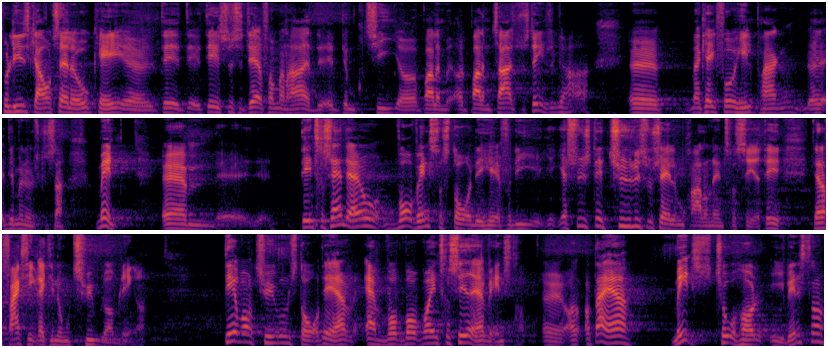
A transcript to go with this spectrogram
politiske aftaler er okay. Øh, det, det, det synes jeg derfor, man har et, et demokrati og, og et parlamentarisk system, som vi har. Øh, man kan ikke få hele pakken af det, man ønsker sig. Men øh, det interessante er jo, hvor Venstre står i det her, fordi jeg synes, det er tydeligt, Socialdemokraterne er interesseret. Det, det er der faktisk ikke rigtig nogen tvivl om længere. Der, hvor tvivlen står, det er, er hvor, hvor, hvor interesseret er Venstre. Øh, og, og der er mindst to hold i Venstre,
